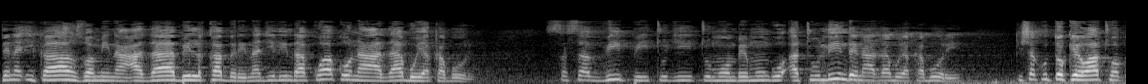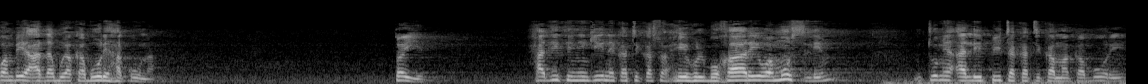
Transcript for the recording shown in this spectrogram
Tena ikaanzwa min adhabil qabri. Najilinda kwako na adhabu ya kaburi. Sasa vipi tuji tumwombe Mungu atulinde na adhabu ya kaburi? Kisha kutoke watu wakwambia adhabu ya kaburi hakuna. Tayib hadithi nyingine katika sahihu al-Bukhari wa Muslim. Mtume alipita katika makaburi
